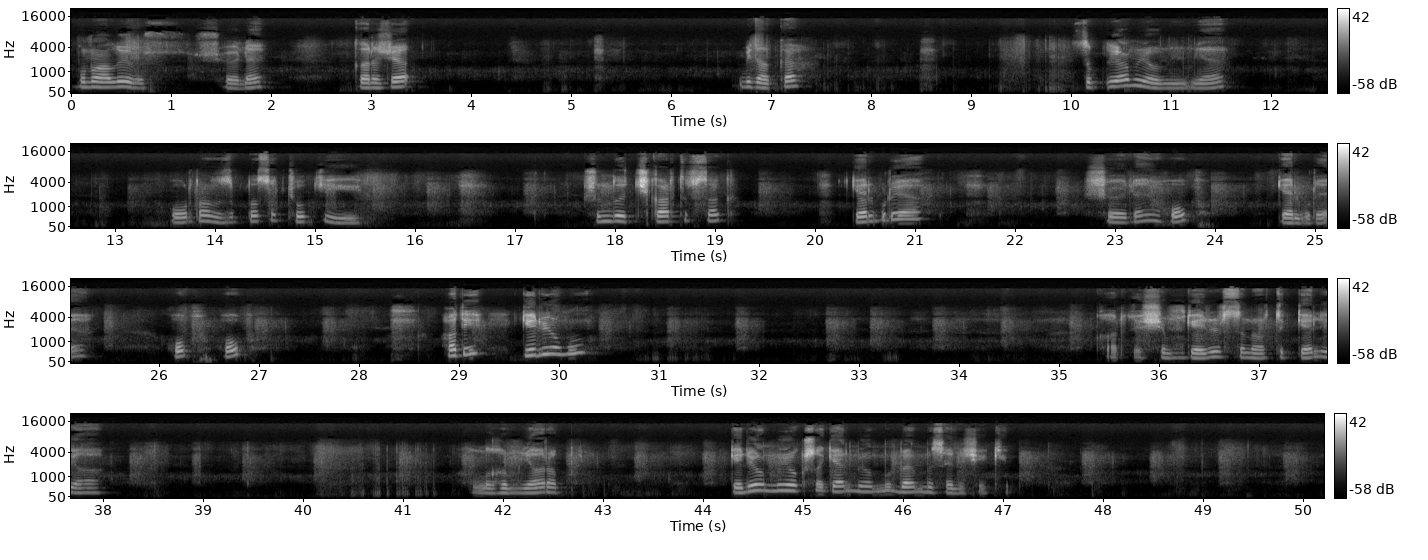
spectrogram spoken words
Bunu alıyoruz. Şöyle garaja bir dakika zıplayamıyor muyum ya? Oradan zıplasak çok iyi. Şunu da çıkartırsak gel buraya. Şöyle hop gel buraya. Hop hop. Hadi geliyor mu? Kardeşim gelirsin artık gel ya. Allah'ım ya. Geliyor mu yoksa gelmiyor mu ben mi seni çekeyim?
